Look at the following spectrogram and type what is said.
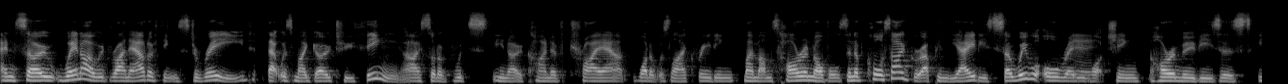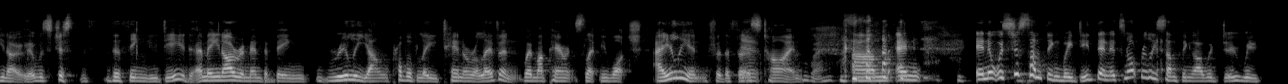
And so when I would run out of things to read, that was my go to thing. I sort of would, you know, kind of try out what it was like reading my mum's horror novels. And of course, I grew up in the 80s. So we were already yeah. watching horror movies as, you know, it was just the thing you did. I mean, I remember being really young, probably 10 or 11, when my parents let me watch Alien for the first yeah. time. um, and, and it was just something we did then. It's not really something I would do with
